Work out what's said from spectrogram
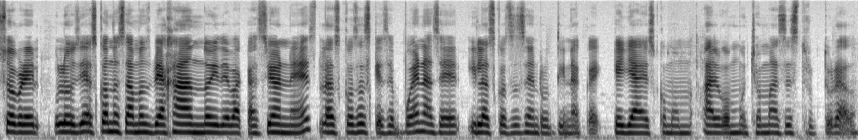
sobre los días cuando estamos viajando y de vacaciones, las cosas que se pueden hacer y las cosas en rutina, que, ya es como algo mucho más estructurado.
